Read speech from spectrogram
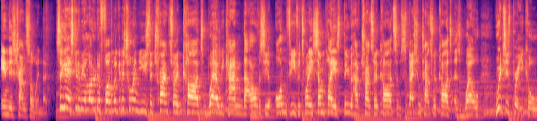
in this transfer window. So yeah, it's going to be a load of fun. We're going to try and use the transfer cards where we can that are obviously on FIFA 20. Some players do have transfer cards, some special transfer cards as well, which is pretty cool.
